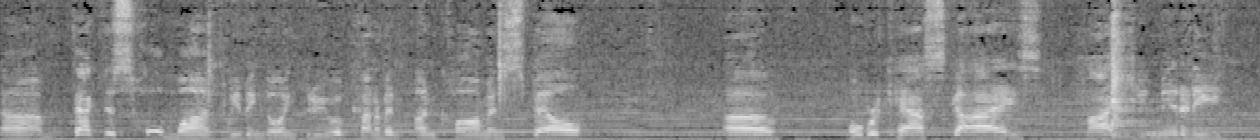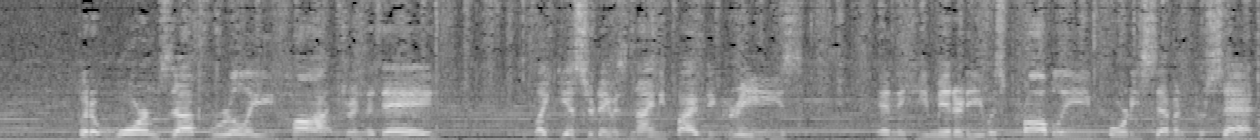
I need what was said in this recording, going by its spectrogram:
um, in fact, this whole month, we've been going through a kind of an uncommon spell of overcast skies, high humidity, but it warms up really hot during the day. Like yesterday was 95 degrees, and the humidity was probably 47%.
